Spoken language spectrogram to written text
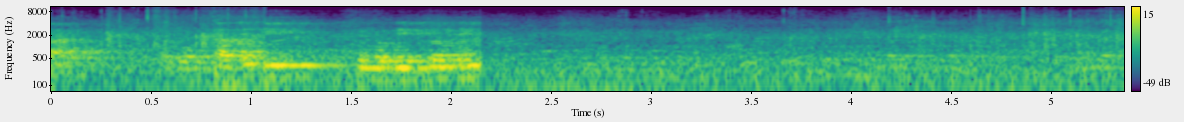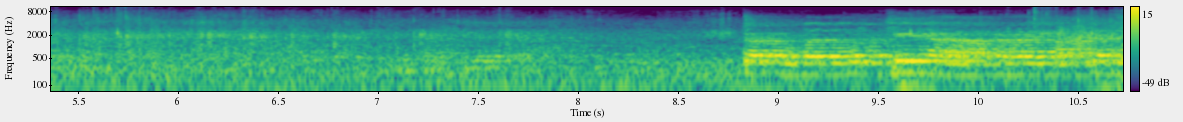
এবং তাদের শ্রীমতী চন্ডী প্রদান করছেন আর আপনারা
